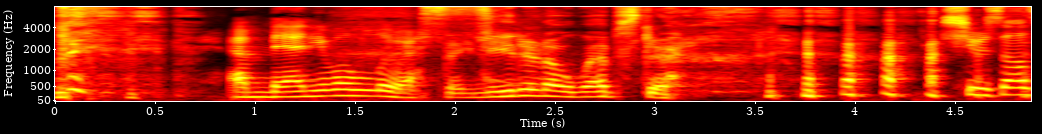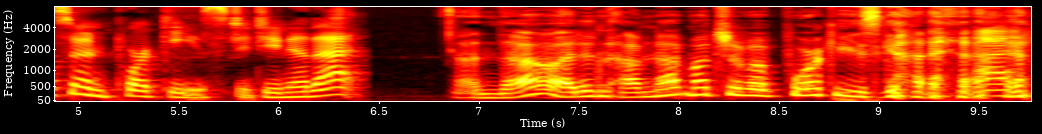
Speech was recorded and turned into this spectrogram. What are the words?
Emmanuel Lewis. They needed a Webster. She was also in Porky's. Did you know that? Uh, no, I didn't. I'm not much of a Porky's guy.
